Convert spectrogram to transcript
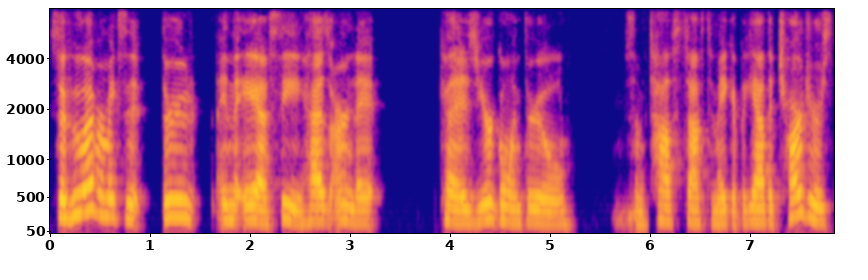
So whoever makes it through in the AFC has earned it because you're going through Mhm. some tough stuff to make it. But yeah, the Chargers,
